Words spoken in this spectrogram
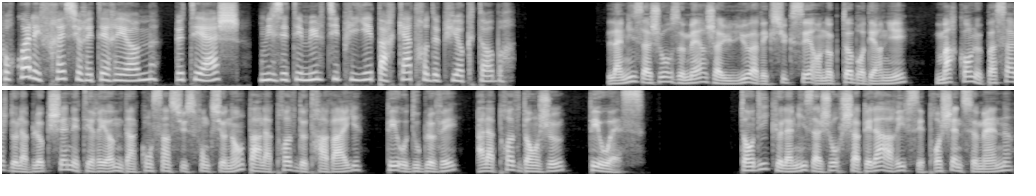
Pourquoi les frais sur Ethereum, ETH, ont-ils été multipliés par 4 depuis octobre? La mise à jour The Merge a eu lieu avec succès en octobre dernier, marquant le passage de la blockchain Ethereum d'un consensus fonctionnant par la preuve de travail, POW, à la preuve d'enjeu, POS. Tandis que la mise à jour Chapella arrive ces prochaines semaines,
